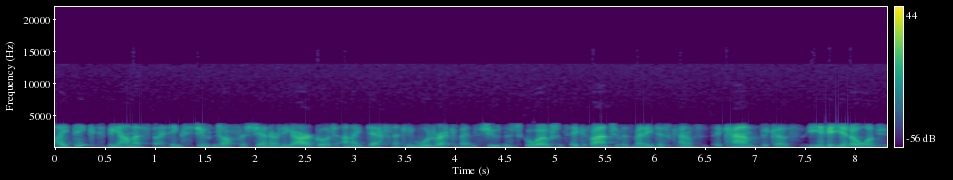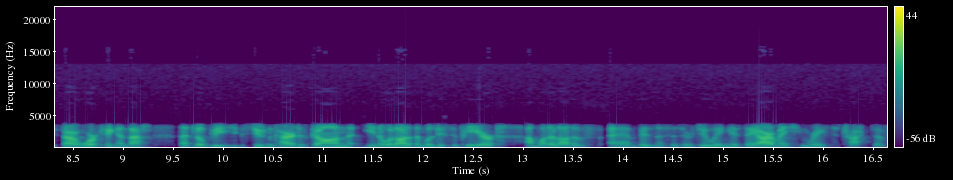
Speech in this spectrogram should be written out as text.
I think, to be honest, I think student offers generally are good, and I definitely would recommend students to go out and take advantage of as many discounts as they can because you know once you start working and that that lovely student card is gone, you know a lot of them will disappear. And what a lot of um, businesses are doing is they are making rates attractive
